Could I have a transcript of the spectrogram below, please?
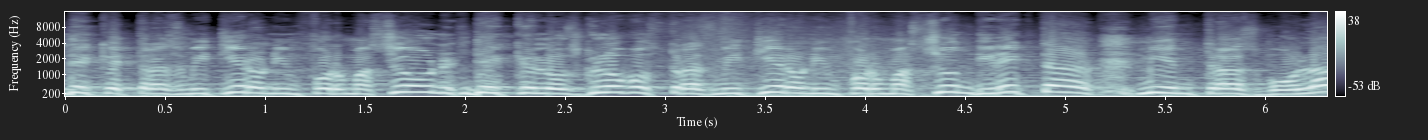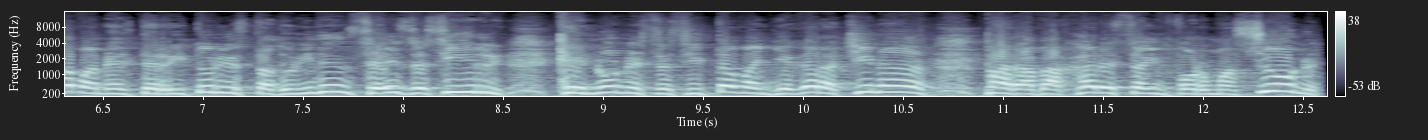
de que transmitieron información, de que los globos transmitieron información directa mientras volaban el territorio estadounidense, es decir, que no necesitaban llegar a China para bajar esa información,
